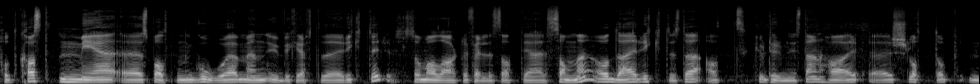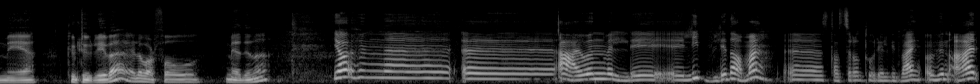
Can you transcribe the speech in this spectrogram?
podkast med spalten Gode, men ubekreftede rykter, som alle har til felles at de er sanne. Og der ryktes det at kulturministeren har slått opp med kulturlivet, eller i hvert fall mediene. Ja, hun eh, er jo en veldig livlig dame, eh, statsråd Toril Vidvei. Og hun er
